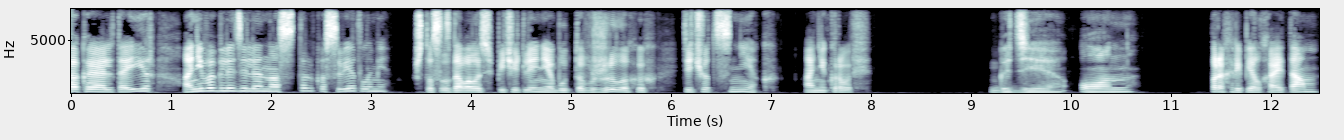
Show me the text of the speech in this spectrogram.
как и Альтаир, они выглядели настолько светлыми, что создавалось впечатление, будто в жилах их течет снег, а не кровь. «Где он?» — прохрипел Хайтам,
